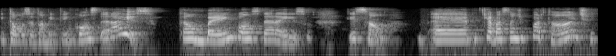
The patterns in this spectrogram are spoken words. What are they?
Então você também tem que considerar isso. Também considera isso, que são é, que é bastante importante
